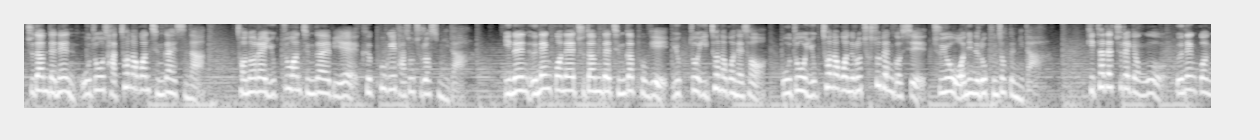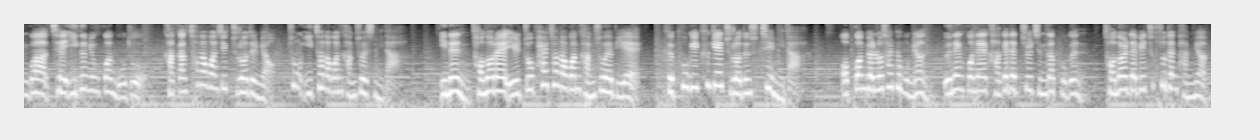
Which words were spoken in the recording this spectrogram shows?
주담대는 5조 4천억 원 증가했으나 전월의 6조 원 증가에 비해 그 폭이 다소 줄었습니다. 이는 은행권의 주담대 증가폭이 6조 2천억 원에서 5조 6천억 원으로 축소된 것이 주요 원인으로 분석됩니다. 기타 대출의 경우 은행권과 제2금융권 모두 각각 1천억 원씩 줄어들며 총 2천억 원 감소했습니다. 이는 전월의 1조 8천억 원 감소에 비해 그 폭이 크게 줄어든 수치입니다. 업권별로 살펴보면 은행권의 가계대출 증가폭은 전월 대비 축소된 반면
